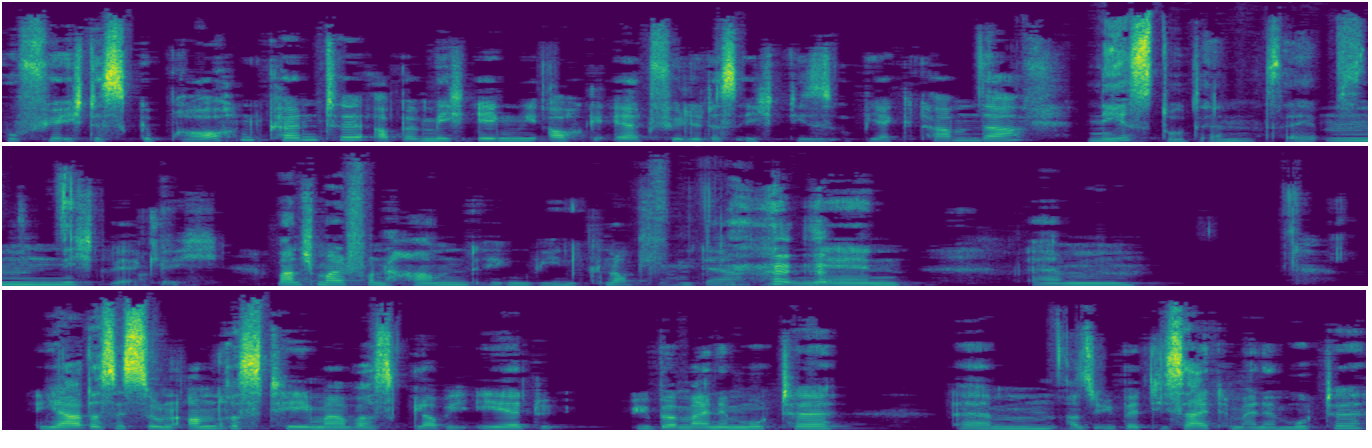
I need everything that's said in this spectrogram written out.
wofür ich das gebrauchen könnte, aber mich irgendwie auch geehrt fühle, dass ich dieses Objekt haben darf. Nähst du denn selbst? Mm, nicht wirklich. Manchmal von Hand irgendwie einen Knopf wieder annähen. ähm, ja, das ist so ein anderes Thema, was glaube ich eher über meine Mutter, ähm, also über die Seite meiner Mutter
